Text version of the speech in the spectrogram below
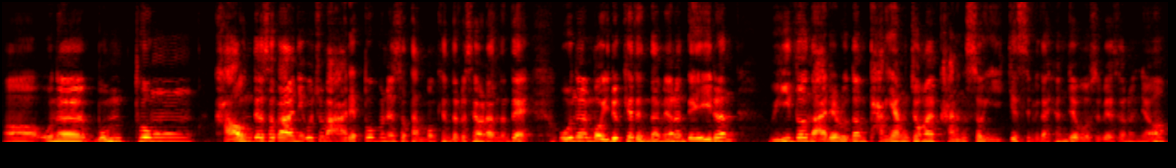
어, 오늘 몸통 가운데서가 아니고 좀 아랫부분에서 단봉 캔들을 세워놨는데 오늘 뭐 이렇게 된다면 내일은 위든 아래로든 방향 정할 가능성이 있겠습니다. 현재 모습에서는요.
